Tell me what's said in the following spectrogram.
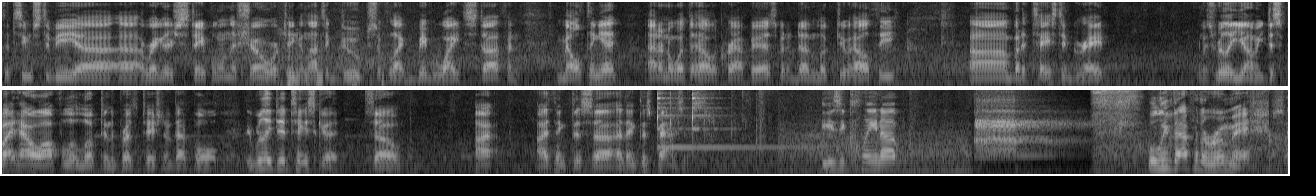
that seems to be a, a regular staple in the show. We're taking lots of goops of like big white stuff and melting it. I don't know what the hell the crap is, but it doesn't look too healthy. Um, but it tasted great. Was really yummy. Despite how awful it looked in the presentation of that bowl, it really did taste good. So, I I think this uh, I think this passes. Easy cleanup. We'll leave that for the roommate. So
